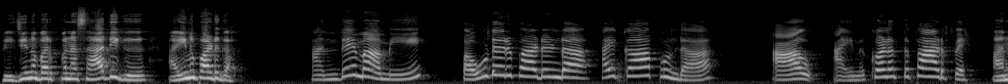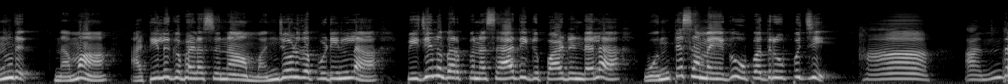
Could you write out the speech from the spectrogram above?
ಪಿಜಿನ ಬರ್ಪನ ಸಾದಿಗು ಐನು ಪಾಡುಗ ಅಂದೆ ಮಾಮಿ ಪೌಡರ್ ಪಾಡುಂಡ ಐ ಕಾಪುಂಡ. ಆವು ಐನ ಕೊಣತ್ತ ಪಾಡ್ಪೆ. ಅಂದ್ ನಮ ಅಟಿಲುಗು ಬಳಸುನ ಮಂಜೋಳದ ಪುಡಿನ್ಲ ಪಿಜಿನ ಬರ್ಪನ ಸಾದಿಗ ಪಾಡುಂಡಲ ಒಂತೆ ಸಮಯಗ ಉಪದ್ರ ಉಪ್ಪುಜಿ ಹಾ ಅಂದ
